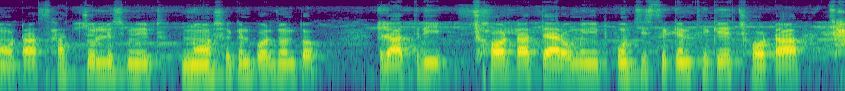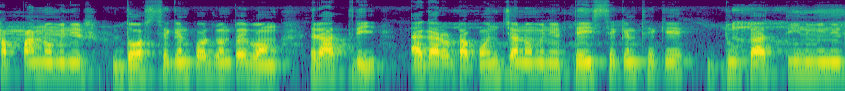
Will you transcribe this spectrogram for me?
নটা সাতচল্লিশ মিনিট ন সেকেন্ড পর্যন্ত। রাত্রি ছটা তেরো মিনিট পঁচিশ সেকেন্ড থেকে ছটা ছাপ্পান্ন মিনিট দশ সেকেন্ড পর্যন্ত এবং রাত্রি এগারোটা পঞ্চান্ন মিনিট তেইশ সেকেন্ড থেকে দুটা তিন মিনিট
